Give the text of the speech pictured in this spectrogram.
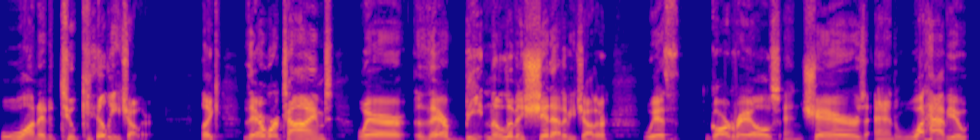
wanted to kill each other. Like there were times where they're beating the living shit out of each other with guardrails and chairs and what have you.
